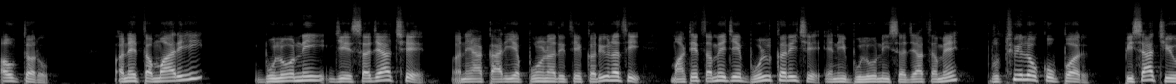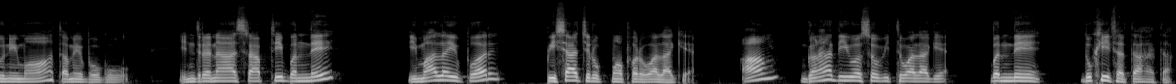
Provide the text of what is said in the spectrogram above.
અવતરો અને તમારી ભૂલોની જે સજા છે અને આ કાર્ય પૂર્ણ રીતે કર્યું નથી. માટે તમે જે ભૂલ કરી છે, એની ભૂલોની સજા તમે પૃથ્વીલોક ઉપર, પિસાચીઓનીમાં તમે ભોગવો. ઇન્દ્રના શ્રાપથી બંને હિમાલય ઉપર પિશાચ રૂપમાં ફરવા લાગ્યા. આમ ઘણા દિવસો વીતવા લાગ્યા. બંને દુઃખી થતા હતા.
